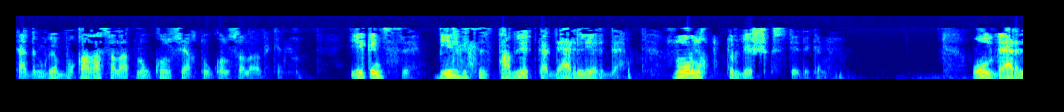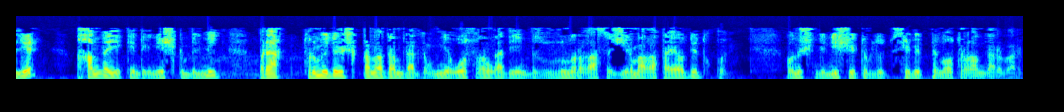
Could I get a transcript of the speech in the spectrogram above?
кәдімгі бұқаға салатын укол сияқты укол салады екен. Екіншісі белгісіз таблетка дәрілерді. Зорлықты түрде ішкісі істеді екен. Ол дәрілер қандай екендігін ешкім білмейді бірақ түрмеден шыққан адамдардың міне осығанға дейін біз ұзын ырғасы жиырмаға таяу дедік қой. Оның ішінде неше түрлі себеппен отырғандар бар.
